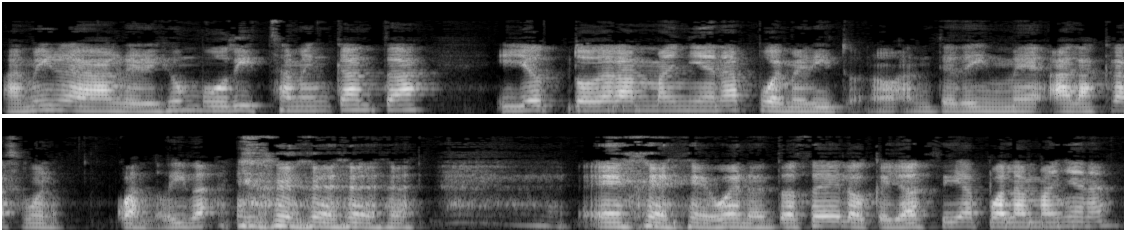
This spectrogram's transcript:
a mí la religión budista me encanta y yo todas las mañanas pues medito, ¿no? Antes de irme a las clases, bueno, cuando iba. Eh, bueno, entonces lo que yo hacía por las mañanas,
